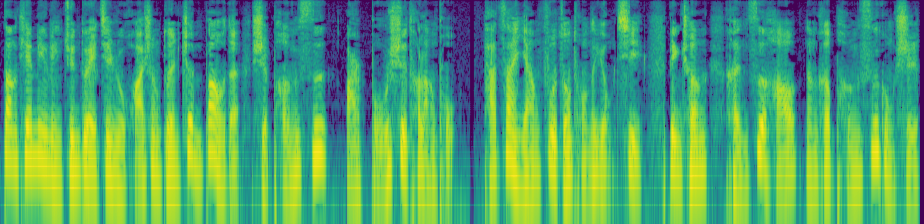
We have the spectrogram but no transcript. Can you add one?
当天命令军队进入华盛顿镇暴的是彭斯，而不是特朗普。他赞扬副总统的勇气，并称很自豪能和彭斯共事，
